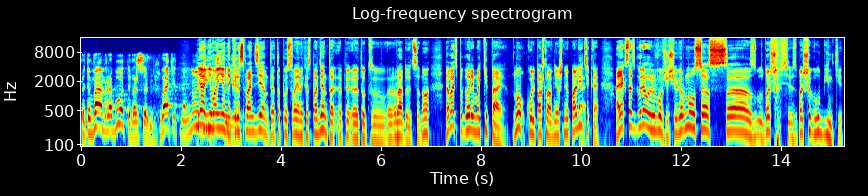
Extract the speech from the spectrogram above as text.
Поэтому вам работы, Варсобин, хватит на многие Я не военный корреспондент, это пусть военный корреспондент э, э, тут э, радуется, но давайте поговорим о Китае. Ну, коль пошла внешняя политика. А я, кстати говоря, Львович, еще вернулся с, с, большой, с большой глубинки,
